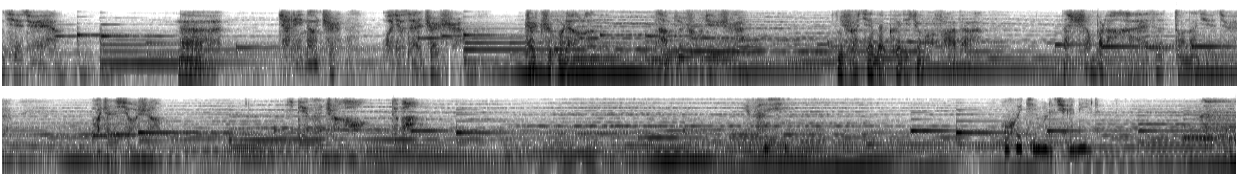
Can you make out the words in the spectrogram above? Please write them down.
能解决呀。那这里能治，我就在这治；这治不了了，咱们就出去治。你说现在科技这么发达，那生不了孩子都能解决，我这小伤，一定能治好，对吧？你放心，我会尽我的全力的。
